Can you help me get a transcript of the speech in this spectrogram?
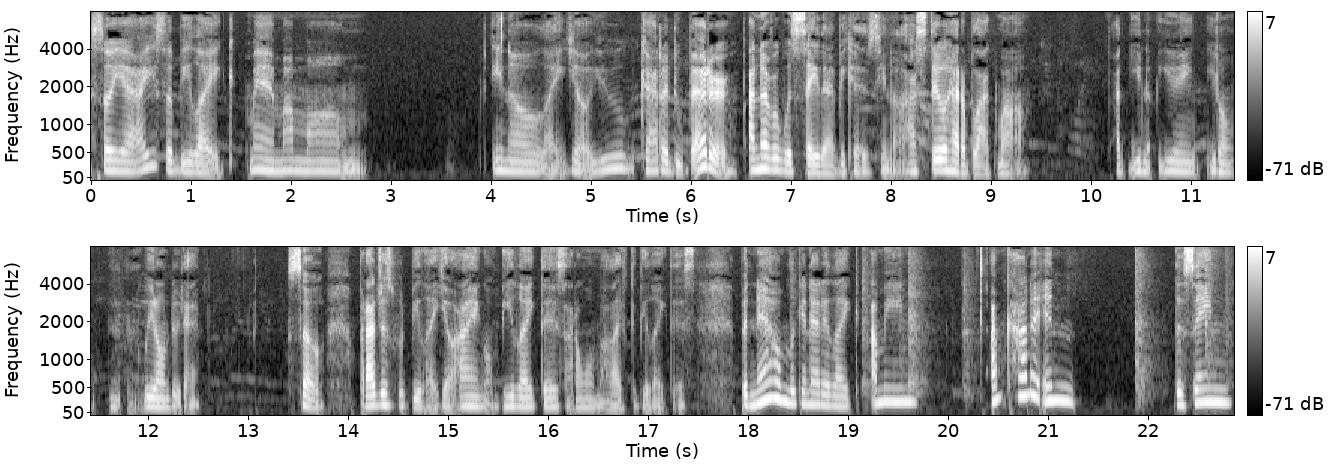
So yeah, I used to be like, man, my mom, you know, like, yo, you gotta do better. I never would say that because, you know, I still had a black mom. You know, you ain't, you don't, we don't do that. So, but I just would be like, yo, I ain't gonna be like this. I don't want my life to be like this. But now I'm looking at it like, I mean, I'm kind of in the same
